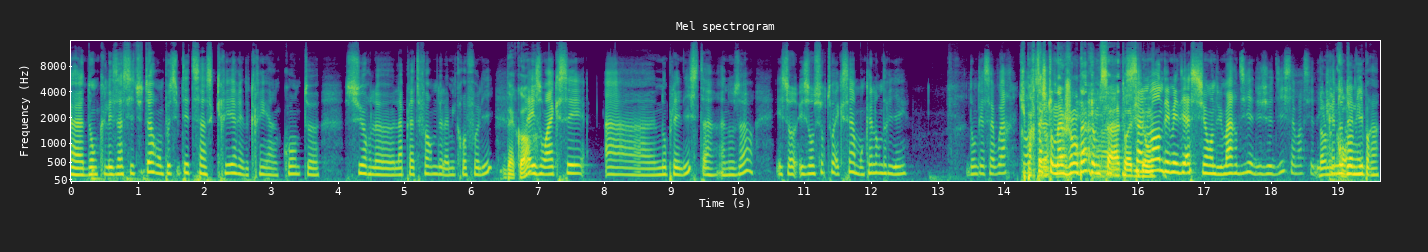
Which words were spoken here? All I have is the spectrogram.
Euh, donc, les instituteurs ont possibilité de s'inscrire et de créer un compte euh, sur le- la plateforme de la microfolie. D'accord. Là, ils ont accès à nos playlists, à nos œuvres, et sur- ils ont surtout accès à mon calendrier. Donc, à savoir. Tu partages euh, ton agenda comme ça, toi. Seulement des médiations du mardi et du jeudi, savoir s'il y a des Dans le créneaux de libre.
